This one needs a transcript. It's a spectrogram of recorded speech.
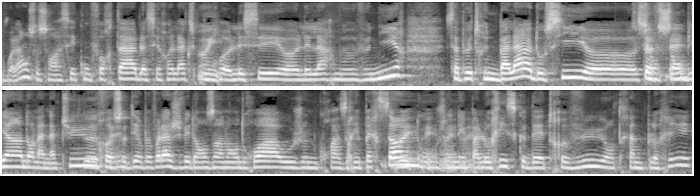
voilà, on se sent assez confortable, assez relax pour laisser euh, les larmes venir. Ça peut être une balade aussi, si on se sent bien dans la nature, se dire ben voilà, je vais dans un endroit où je ne croiserai personne, Oui, je n'ai pas le risque d'être vu en train de pleurer.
